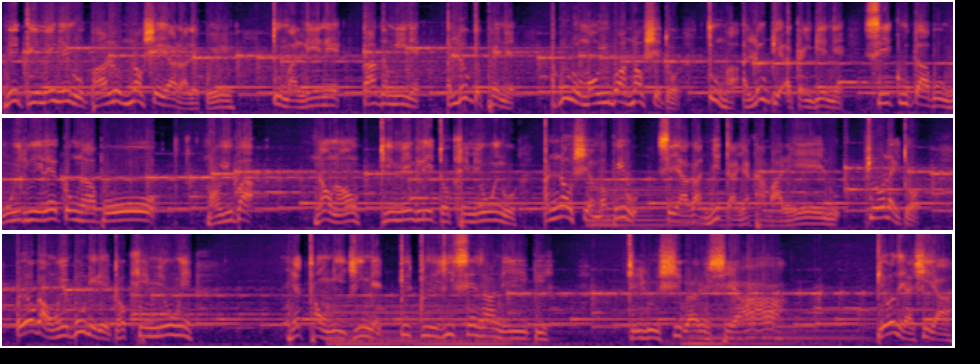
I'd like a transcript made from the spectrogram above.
မင်းဒီမိန်းကလေးကိုဘာလို့နှောက်ရှက်ရတာလဲကွယ်သူ့မှာလင်းနဲ့တားသမီးနဲ့အလုတ်တစ်ဖက်နဲ့အခုလိုမောင်ယူပါနှောက်ရှက်တော့သူ့မှာအလုတ်ပြက်အကင်ပြက်နဲ့စေကူတာဖို့ငွေတွေလဲကုန်တာဖို့မောင်ယူပါနောက်နောက်ဒီမိန်းကလေးဒေါခင်မျိုးဝင်းကို အနောက်ရှက်မပေးဘူးဆရာကမေတ္တာရက်ခံပါတယ်လို့ပြောလိုက်တော့ဘယောကဝင်ပူးနေတဲ့ဒေါခင်မျိုးဝင်းမျက်ထောင်ကြီးကြီးနဲ့တွေ့တွေ့ကြီးစဉ်းစားနေပြီးဒီလိုရှိပါလေဆရာ ပြောစရာရှိတာ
